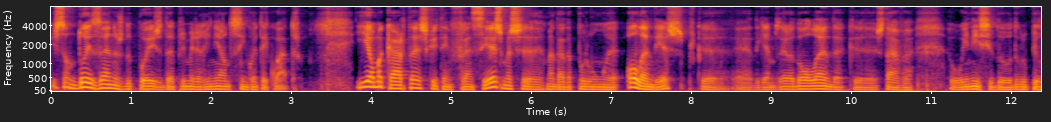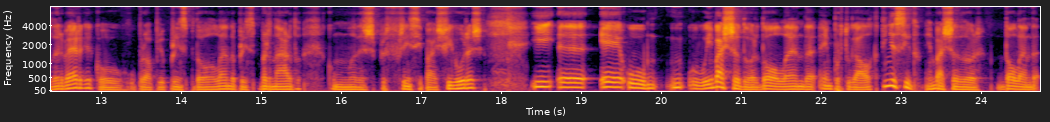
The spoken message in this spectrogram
Isto são dois anos depois da primeira reunião de 54. E é uma carta escrita em francês, mas uh, mandada por um uh, holandês, porque, uh, digamos, era da Holanda que estava o início do, do, grupo Bilderberg, com o, próprio príncipe da Holanda, o príncipe Bernardo, como uma das principais figuras. E é o, o embaixador da Holanda em Portugal, que tinha sido embaixador da Holanda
